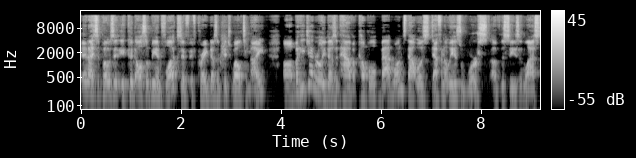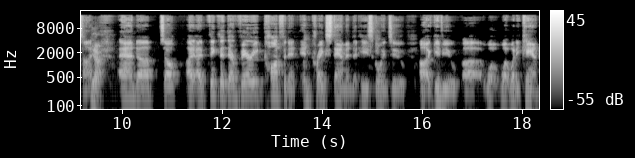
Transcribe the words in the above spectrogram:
and I suppose it, it, could also be in flux if, if Craig doesn't pitch well tonight. Uh, but he generally doesn't have a couple bad ones. That was definitely his worst of the season last time. Yeah. And uh, so I, I, think that they're very confident in Craig Stammen that he's going to uh, give you uh, what, what, what he can.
